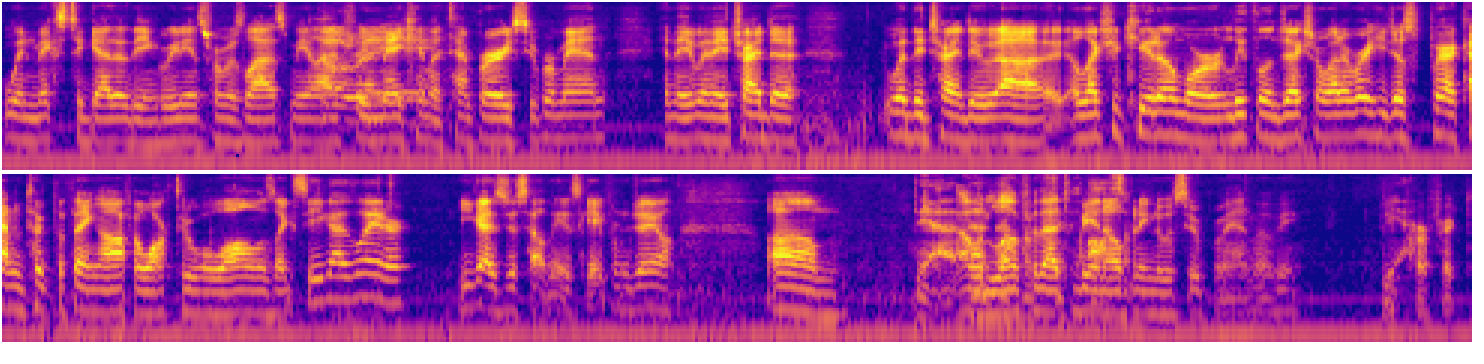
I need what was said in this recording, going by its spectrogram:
When mixed together, the ingredients from his last meal actually right, make yeah, him yeah. a temporary Superman. And they when they tried to when they tried to uh, electrocute him or lethal injection or whatever, he just kind of took the thing off and walked through a wall and was like, "See you guys later. You guys just helped me escape from jail." Um, Yeah, I would love for that to be an opening to a Superman movie. Be Yeah. perfect.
